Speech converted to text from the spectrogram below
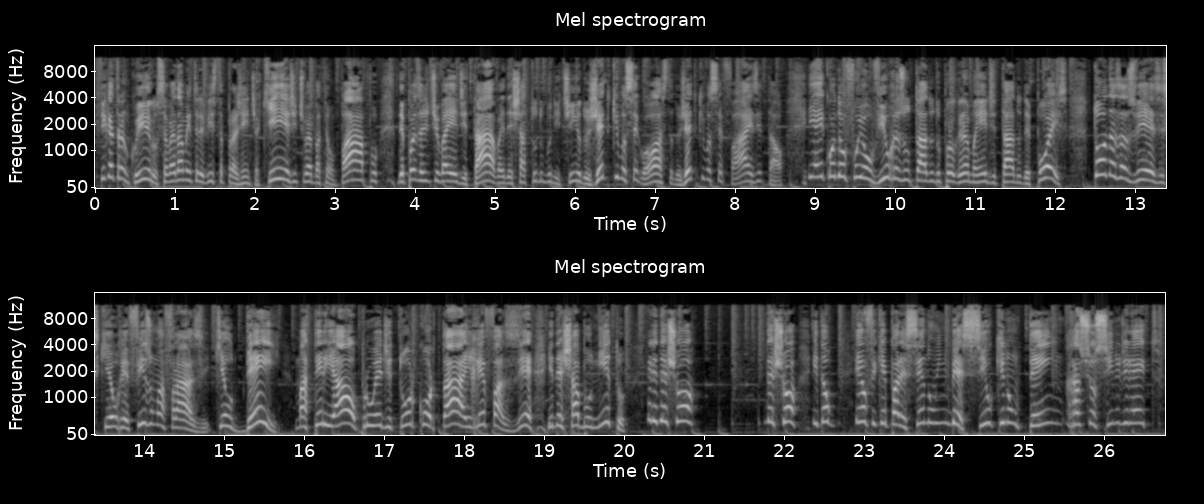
fica tranquilo, você vai dar uma entrevista pra gente aqui, a gente vai bater um papo, depois a gente vai editar, vai deixar tudo bonitinho, do jeito que você gosta, do jeito que você faz e tal. E aí, quando eu fui ouvir o resultado do programa editado depois, todas as vezes que eu refiz uma frase, que eu dei material pro editor cortar e refazer e deixar bonito, ele deixou deixou. Então eu fiquei parecendo um imbecil que não tem raciocínio direito.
